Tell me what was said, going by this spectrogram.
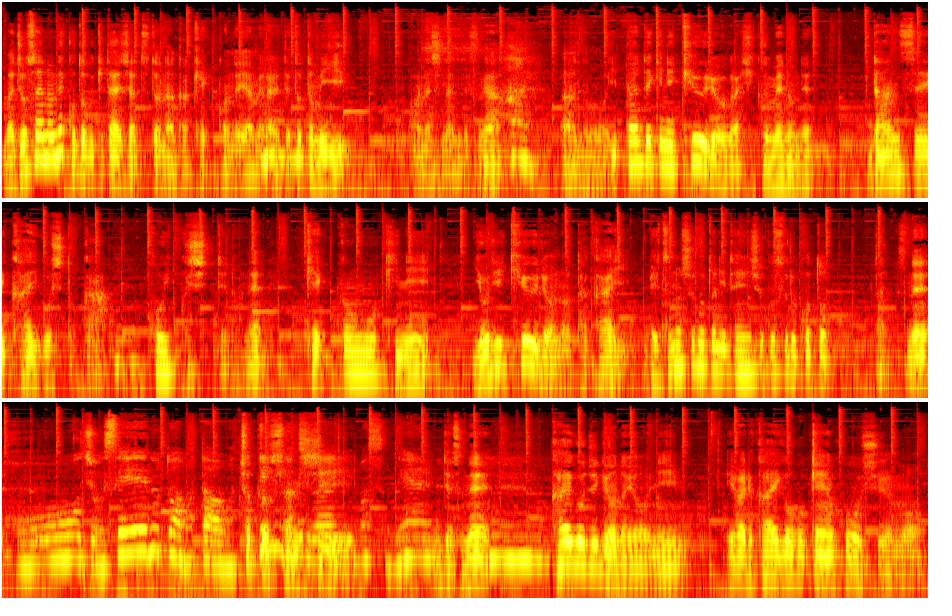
まあ、女性のね寿退社っていうとなんか結婚で辞められて、うんとてもいいお話なんですが、はい。あの一般的に給料が低めのね男性介護士とかうん。保育士っていうのはね結婚を機により給料の高い別の仕事に転職することなんですね。ほう女性のとはまたちょっと寂しい味が違いますね。ですね、うん介護事業のようにいわゆる介護保険報酬も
